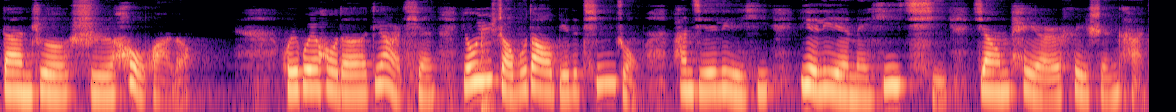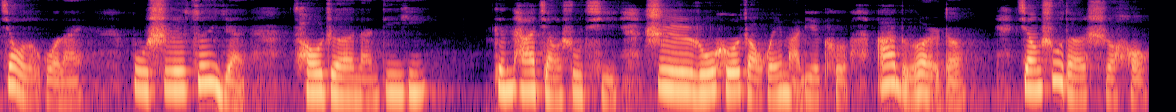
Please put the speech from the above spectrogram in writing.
但这是后话了。回归后的第二天，由于找不到别的听众，潘杰列伊叶列梅伊奇将佩尔费神卡叫了过来，不失尊严，操着男低音，跟他讲述起是如何找回马列克阿德尔的。讲述的时候，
